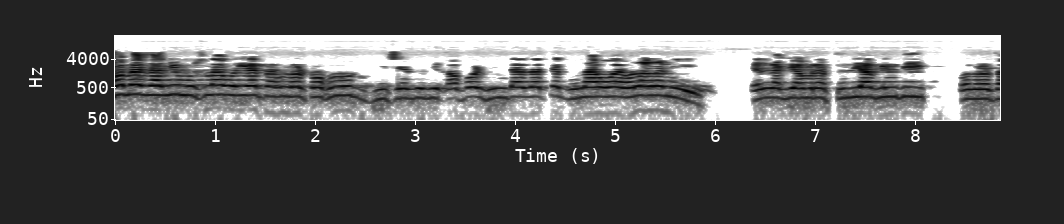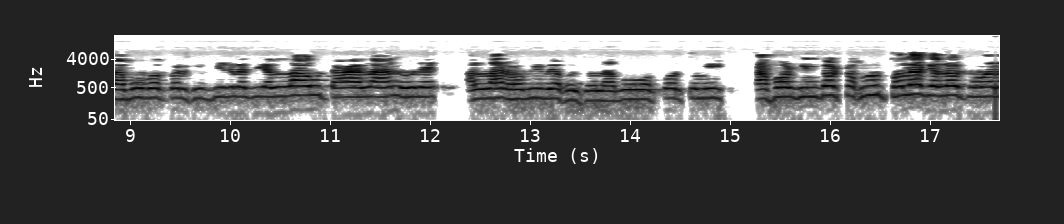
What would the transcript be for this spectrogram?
সবে জানি মুসলাম হইয়া থাকলো তখন নিচে যদি কাপড় ভিন্দা যাতে গুণা হয় হলা নানি এর লাগে আমরা তুলিয়া ভিন্দি হযরত আবু বকর সিদ্দিক রাদিয়াল্লাহু তাআলা আনহুরে আল্লাহর হবিবে কইছেন, আবু বকর, তুমি কাপড় ভিন্দর তখন তলে গেলেও তোমার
